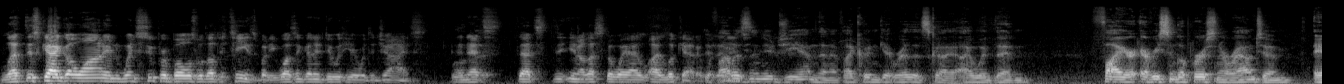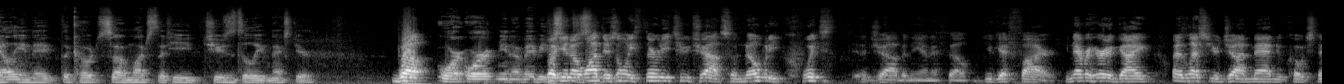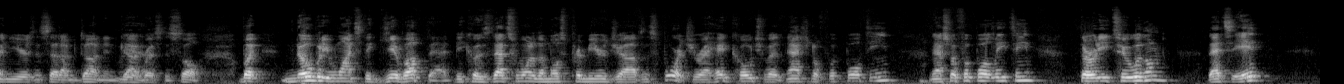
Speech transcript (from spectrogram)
Let this guy go on and win Super Bowls with other teams, but he wasn't going to do it here with the Giants. Well, and that's that's the, you know that's the way I, I look at it. If I was the new GM, then if I couldn't get rid of this guy, I would then fire every single person around him, alienate the coach so much that he chooses to leave next year. Well, or or you know maybe. But just, you know what? There's only 32 jobs, so nobody quits a job in the NFL. You get fired. You never heard a guy, unless you're John Madden, who coached 10 years and said, I'm done, and God yeah. rest his soul. But nobody wants to give up that because that's one of the most premier jobs in sports. You're a head coach of a national football team, National Football League team, 32 of them. That's it.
